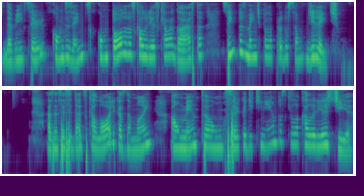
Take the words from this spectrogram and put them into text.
devem ser condizentes com todas as calorias que ela gasta simplesmente pela produção de leite. As necessidades calóricas da mãe aumentam cerca de 500 quilocalorias dia,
